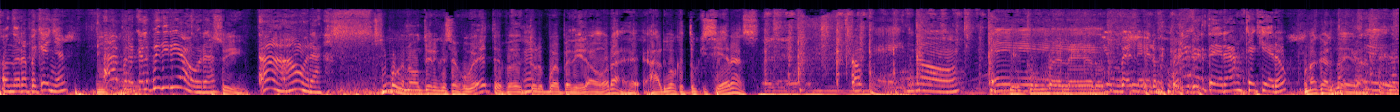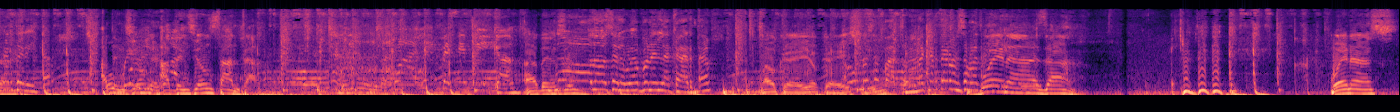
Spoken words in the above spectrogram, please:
cuando era pequeña. Ah, pero ¿qué le pediría ahora? Sí. Ah, ahora. Sí, porque no tiene que ser juguete, pero tú le puedes pedir ahora eh, algo que tú quisieras. Ok, no. Eh, un velero. y un velero. Una cartera, ¿qué quiero? Una cartera. Sí, una carterita. Atención, atención Santa. Especifica. Atención. No, no, se lo voy a poner en la carta. Ok, ok. Unos sí. zapatos, una cartera, un zapato. Buenas. ah. Buenas.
